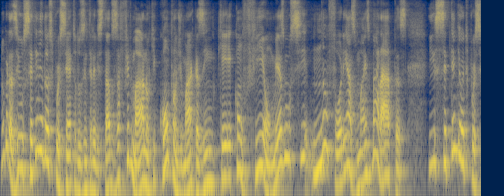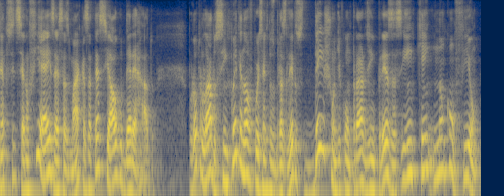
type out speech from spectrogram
No Brasil, 72% dos entrevistados afirmaram que compram de marcas em que confiam, mesmo se não forem as mais baratas, e 78% se disseram fiéis a essas marcas até se algo der errado. Por outro lado, 59% dos brasileiros deixam de comprar de empresas em quem não confiam.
